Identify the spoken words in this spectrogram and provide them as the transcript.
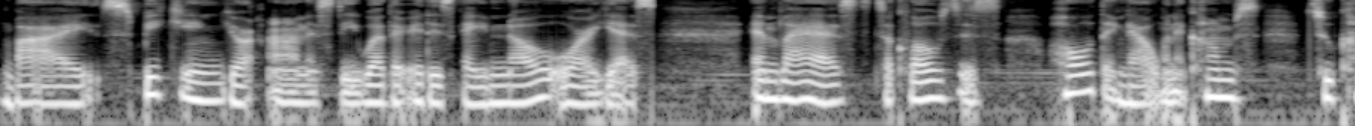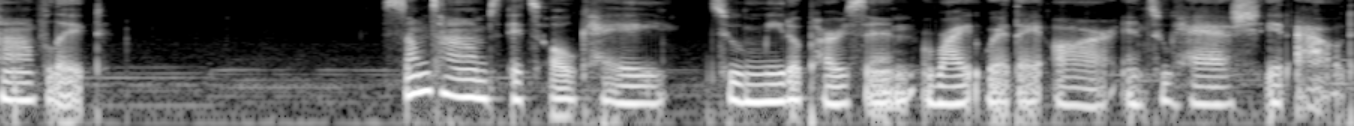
by speaking your honesty, whether it is a no or a yes. And last, to close this whole thing out when it comes to conflict, sometimes it's okay to meet a person right where they are and to hash it out.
